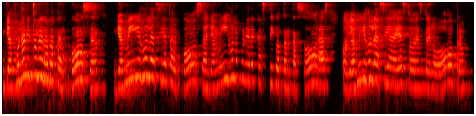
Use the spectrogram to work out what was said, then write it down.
yo a fulanito le daba tal cosa, yo a mi hijo le hacía tal cosa, yo a mi hijo le ponía de castigo tantas horas, o yo a mi hijo le hacía esto, esto y lo otro.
